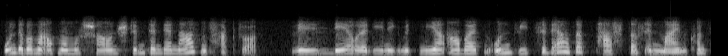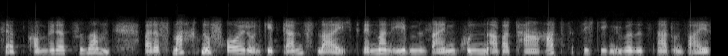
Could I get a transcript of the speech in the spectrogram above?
Und aber auch man muss schauen, stimmt denn der Nasenfaktor? Will mhm. der oder diejenige mit mir arbeiten und vice versa? Passt das in mein Konzept? Kommen wir da zusammen? Weil das macht nur Freude und geht ganz leicht, wenn man eben seinen Kundenavatar hat, sich gegenüber sitzen hat und weiß,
